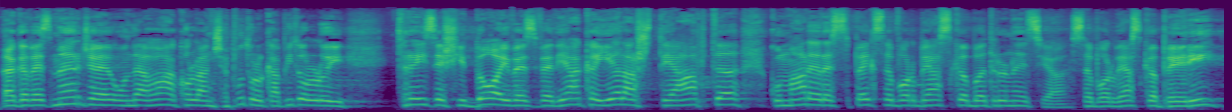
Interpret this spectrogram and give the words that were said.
Dacă veți merge undeva acolo la începutul capitolului 32, veți vedea că el așteaptă cu mare respect să vorbească bătrânețea, să vorbească perii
